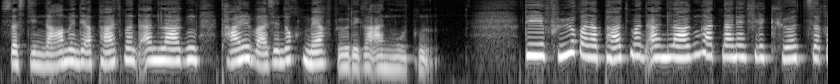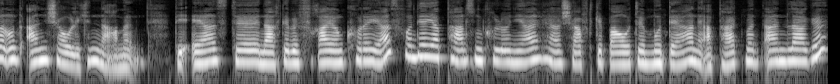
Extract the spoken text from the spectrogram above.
sodass die Namen der Apartmentanlagen teilweise noch merkwürdiger anmuten. Die früheren Apartmentanlagen hatten einen viel kürzeren und anschaulichen Namen. Die erste nach der Befreiung Koreas von der japanischen Kolonialherrschaft gebaute moderne Apartmentanlage,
